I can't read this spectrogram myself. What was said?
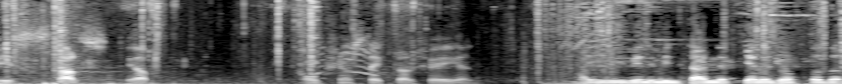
Bir start yap. Options tekrar şeye gel. Ay benim internet gene cortladı.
